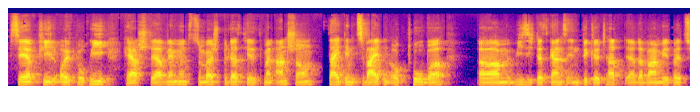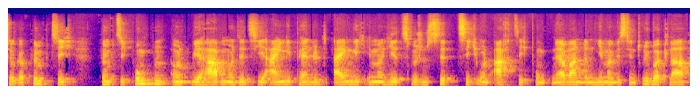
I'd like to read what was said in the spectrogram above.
sehr viel Euphorie herrscht. Ja, wenn wir uns zum Beispiel das hier jetzt mal anschauen, seit dem 2. Oktober ähm, wie sich das Ganze entwickelt hat. Ja, da waren wir bei circa 50 50 Punkten und wir haben uns jetzt hier eingependelt, eigentlich immer hier zwischen 70 und 80 Punkten. Ja, waren dann hier mal ein bisschen drüber, klar,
